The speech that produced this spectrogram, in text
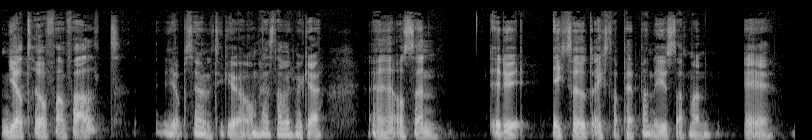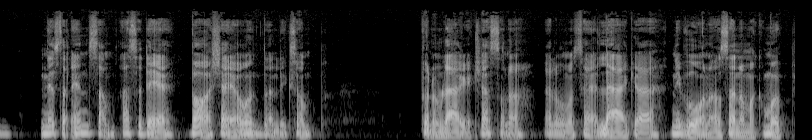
jag tror framförallt, jag personligen tycker om hästar väldigt mycket. Eh, och sen är det extra roligt och extra peppande just att man är nästan ensam. Alltså det är bara tjejer runt en liksom på de lägre klasserna, eller vad man säger, lägre nivåerna. Och sen när man kommer upp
